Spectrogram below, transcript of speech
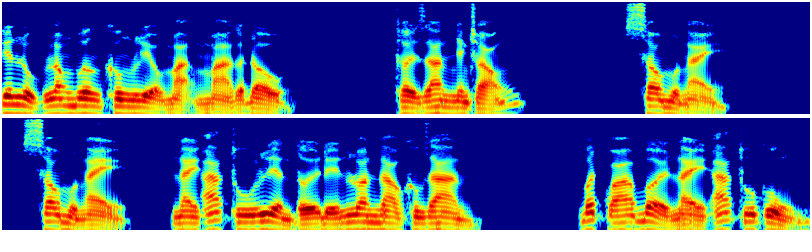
thiên lục long vương không liệu mạng mà gật đầu. Thời gian nhanh chóng. Sau một ngày. Sau một ngày, này ác thú liền tới đến loan đao không gian. Bất quá bởi này ác thú cùng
